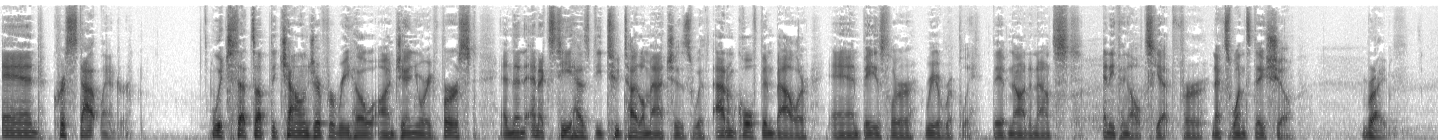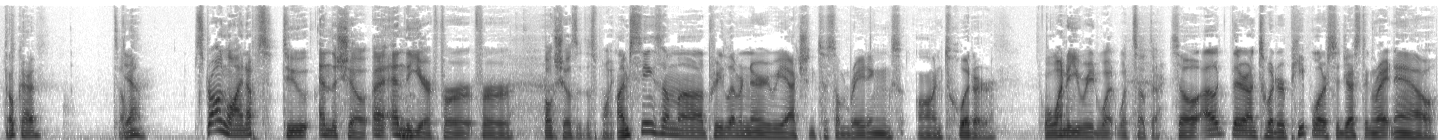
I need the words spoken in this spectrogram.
and Kris Statlander, which sets up the challenger for Riho on January 1st. And then NXT has the two title matches with Adam Cole, Finn Balor, and Baszler, Rhea Ripley. They have not announced anything else yet for next Wednesday's show. Right. Okay. So Yeah. strong lineups to end the show, uh, end the year for for both shows at this point. I'm seeing some uh, preliminary reaction to some ratings on Twitter. Well, why don't you read what, what's out there? So out there on Twitter, people are suggesting right now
